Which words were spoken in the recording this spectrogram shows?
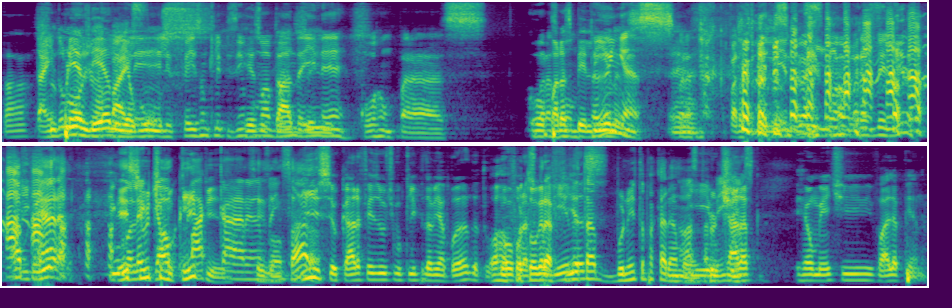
tá, Tá indo longe, surpreendendo em rapaz. Ele, alguns ele fez um clipezinho com uma resultados banda aí, né? Corram para as. Corram para as Belinas. É. Para, Para as meninas. corram para as Belinas. E, cara, ficou Esse legal último pra clipe, caramba, vocês lançaram? Isso, o cara fez o último clipe da minha banda, Porra, a fotografia tá bonita pra caramba. Nossa, E tá o cara realmente vale a pena.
